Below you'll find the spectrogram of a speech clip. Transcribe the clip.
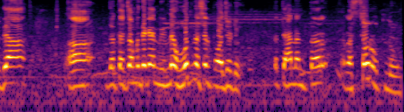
उद्या जर त्याच्यामध्ये काही निर्णय होत नसेल पॉझिटिव्ह तर त्यानंतर रस्त्यावर उचलून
